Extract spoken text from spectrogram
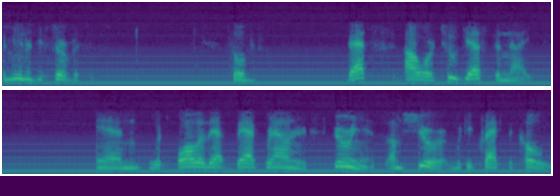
Community Services. So that's our two guests tonight. And with all of that background and experience, I'm sure we could crack the code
